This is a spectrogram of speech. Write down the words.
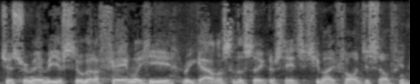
Just remember you've still got a family here, regardless of the circumstances you may find yourself in.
